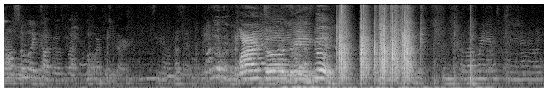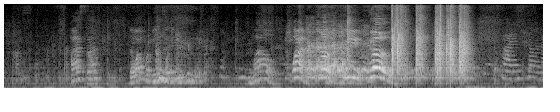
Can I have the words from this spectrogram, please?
also like tacos, but with my flavor. One, two, three, go. Hello, my name is and I like pasta. Pasta? The one from Italy? Wow. One, two, three, go. Hi, I'm Stella, and I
